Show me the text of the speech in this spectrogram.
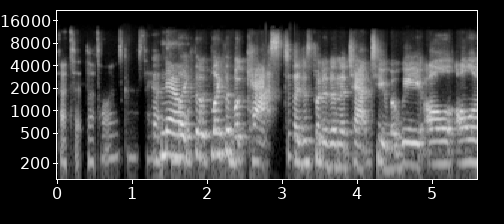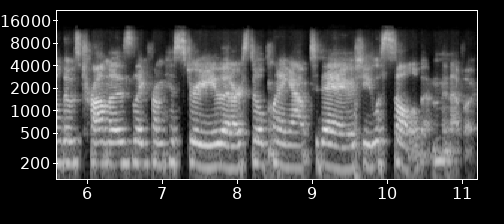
that's it. That's all I was going to say. Yeah, now, like the like the book Caste, I just put it in the chat too. But we all all of those traumas like from history that are still playing out today. She lists all of them in that book.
